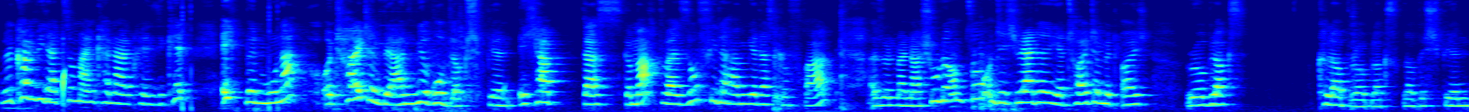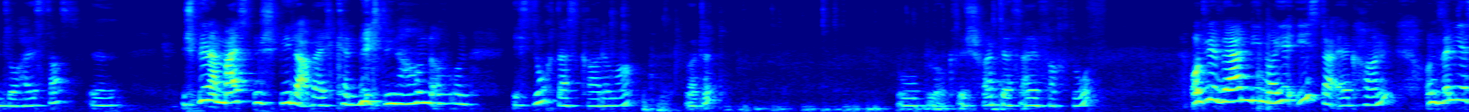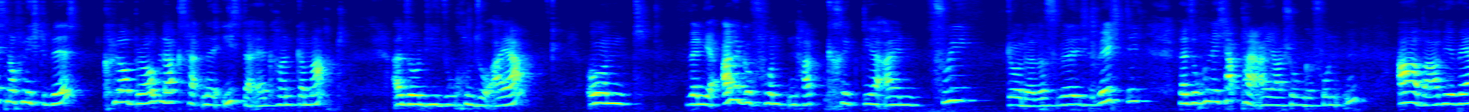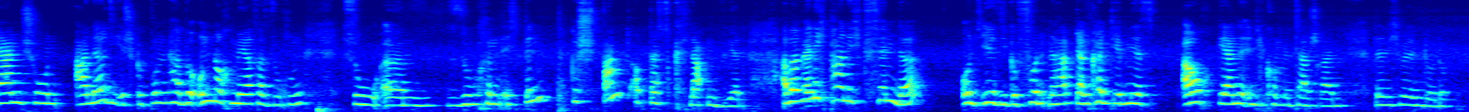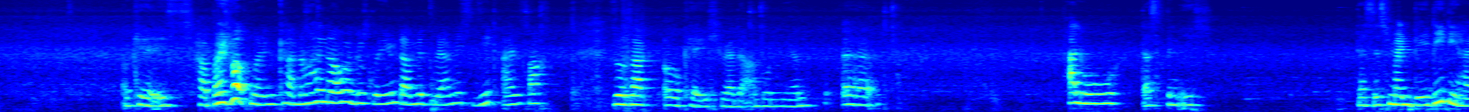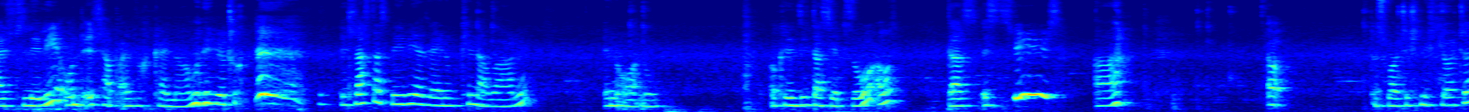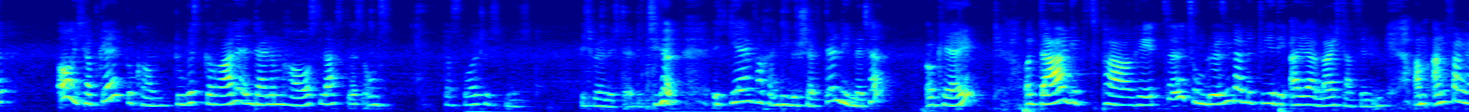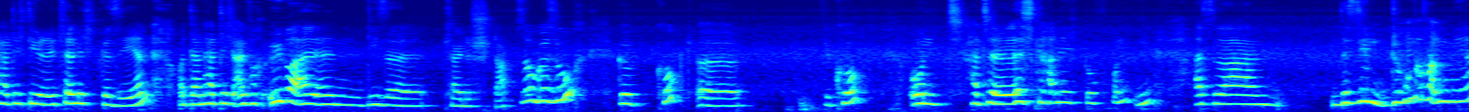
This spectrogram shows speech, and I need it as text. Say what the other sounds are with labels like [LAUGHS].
willkommen wieder zu meinem Kanal Crazy Kids. Ich bin Mona und heute werden wir Roblox spielen. Ich habe das gemacht, weil so viele haben mir das gefragt, also in meiner Schule und so. Und ich werde jetzt heute mit euch Roblox, Club Roblox, glaube ich, spielen. So heißt das. Äh, ich spiele am meisten Spiele, aber ich kenne nicht die Namen davon. Ich suche das gerade mal. Wartet. Roblox. Ich schreibe das einfach so. Und wir werden die neue Easter Egg Hunt. Und wenn ihr es noch nicht wisst, Club Roblox hat eine Easter Egg Hunt gemacht. Also die suchen so Eier. Und wenn ihr alle gefunden habt, kriegt ihr ein Free Dodder. Das will ich richtig versuchen. Ich habe ein paar Eier schon gefunden. Aber wir werden schon alle, die ich gefunden habe, und noch mehr versuchen zu ähm, suchen. Ich bin gespannt, ob das klappen wird. Aber wenn ich ein paar nicht finde und ihr sie gefunden habt, dann könnt ihr mir es auch gerne in die Kommentare schreiben, denn ich will den Dodo. Okay, ich habe einfach meinen Kanalnamen [LAUGHS] geschrieben, damit wer mich sieht, einfach so sagt, okay, ich werde abonnieren. Äh, hallo, das bin ich. Das ist mein Baby, die heißt Lilly und ich habe einfach keinen Namen [LAUGHS] hier drin. Ich lasse das Baby in seinem Kinderwagen. In Ordnung. Okay, sieht das jetzt so aus? Das ist süß. Ah, Oh, das wollte ich nicht, Leute. Oh, ich habe Geld bekommen. Du bist gerade in deinem Haus. Lasst es uns. Das wollte ich nicht. Ich will nicht editieren. Ich gehe einfach in die Geschäfte, in die Mitte. Okay. Und da gibt es ein paar Rätsel zum Lösen, damit wir die Eier leichter finden. Am Anfang hatte ich die Rätsel nicht gesehen. Und dann hatte ich einfach überall in diese kleine Stadt so gesucht, geguckt, äh, geguckt und hatte [LAUGHS] es gar nicht gefunden. Also war ein bisschen [LAUGHS] dumm von mir.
